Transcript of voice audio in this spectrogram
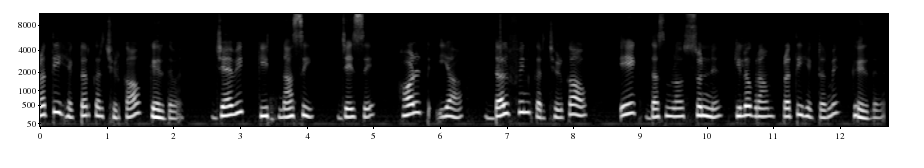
प्रति हेक्टर कर छिड़काव कर देवें। जैविक कीटनाशी जैसे हॉल्ट या डल्फिन कर छिड़काव एक दशमलव शून्य किलोग्राम प्रति हेक्टर में कर देवे।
